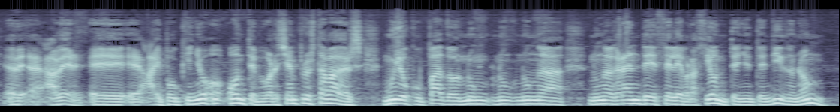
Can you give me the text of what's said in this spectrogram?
eh, A ver, eh, hai pouquiño Onte, por exemplo, estabas moi ocupado nun, nun, nunha, nunha grande celebración, teño entendido, non?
